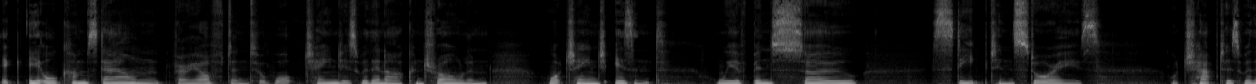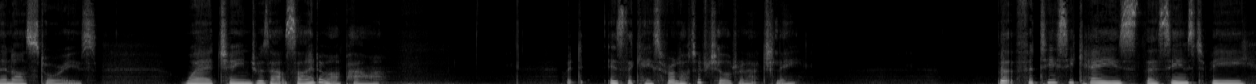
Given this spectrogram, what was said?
It, it all comes down very often to what changes within our control and what change isn't. We have been so steeped in stories or chapters within our stories where change was outside of our power. Which is the case for a lot of children, actually. But for TCKs, there seems to be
